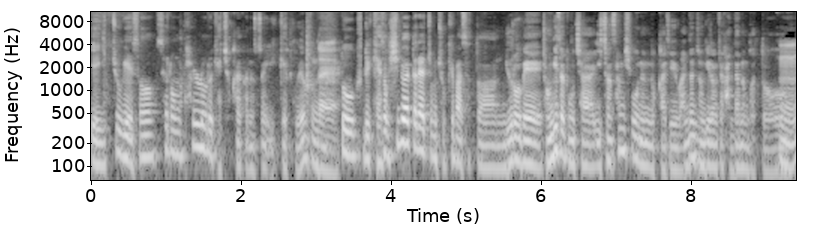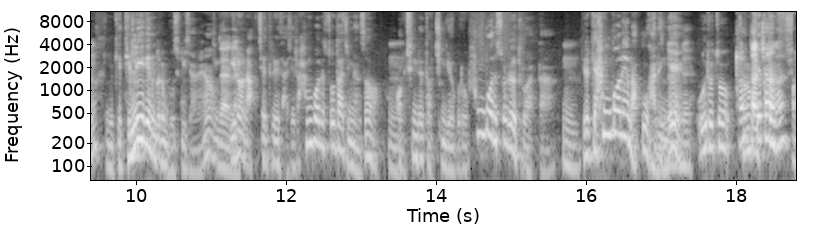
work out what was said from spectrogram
예, 이쪽에서 새로운 판로를 개척할 가능성이 있겠고요. 네. 또 우리 계속 12월 달에 좀 좋게 봤었던 유럽의 전기 자동차 2035년도까지 완전 전기 자동차 간다는 것도 음. 좀 이렇게 딜레이 되는 그런 모습이잖아요. 네네. 이런 악재들이 사실 한 번에 쏟아지면서 음. 엎친 데 덮친 격으로 한 번에 쏠려 들어왔다. 음. 이렇게 한 번에 맞고 가는 게 네네. 오히려 좀 아, 낫지 않아? 아,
